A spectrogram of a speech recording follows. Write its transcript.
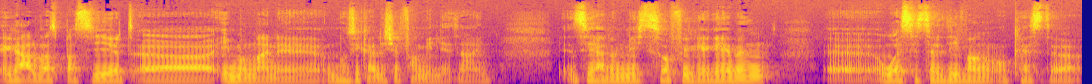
egal was passiert, äh, immer meine musikalische Familie sein. Sie haben mich so viel gegeben, äh, USSR Divan Orchester,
